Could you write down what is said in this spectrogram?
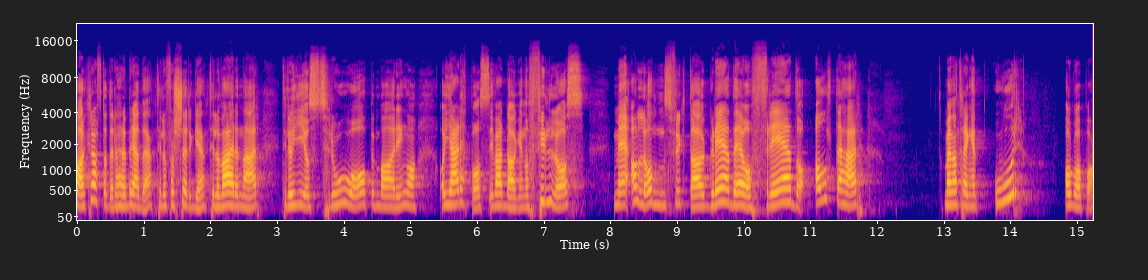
Har krafta til å helbrede, til å forsørge, til å være nær, til å gi oss tro og åpenbaring og, og hjelpe oss i hverdagen og fylle oss med alle åndens frukter, glede og fred og alt det her. Men han trenger et ord å gå på.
